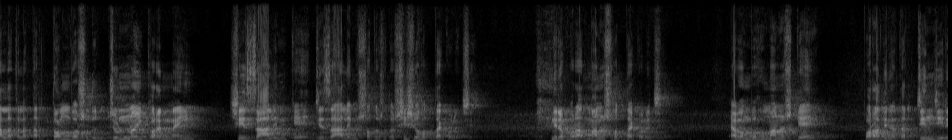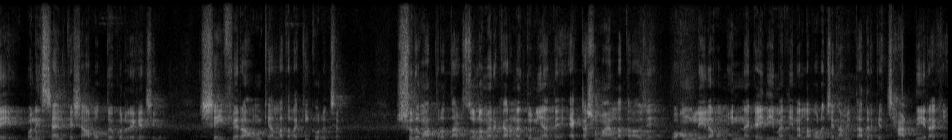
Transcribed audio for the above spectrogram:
আল্লাহ তালা তার দম্ব শুধু চূর্ণই করেন নাই সেই জালিমকে, যে জালিম শত শত শিশু হত্যা করেছে। নিরপরাধ মানুষ হত্যা করেছে এবং বহু মানুষকে পরাধীনতার জিনজিরে বন ইসরায়েলকে সে আবদ্ধ করে রেখেছিল। সেই ফেরাউনকে আল্লাহ তালা কি করেছেন? শুধুমাত্র তার জুলুমের কারণে দুনিয়াতে। একটা সময় আল্লাহ তালা ওই যে ও অমলি রহম ইন্না কাইদি মাতিন আল্লাহ বলেছেন, আমি তাদেরকে ছাড় দিয়ে রাখি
